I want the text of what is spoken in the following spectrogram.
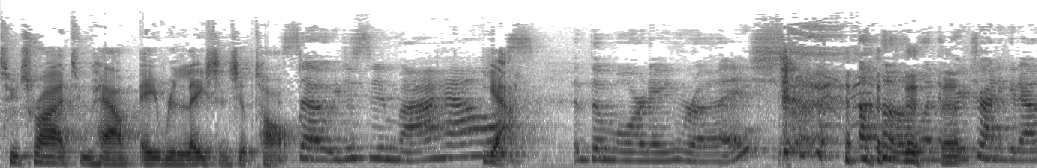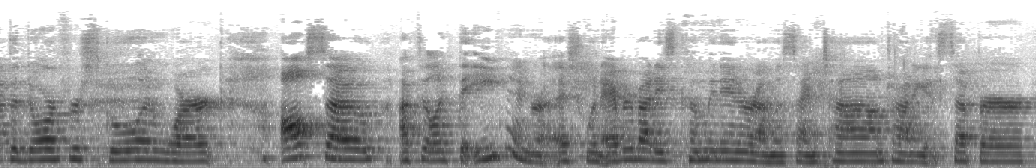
to try to have a relationship talk? So just in my house, Yeah. the morning rush uh, when we're trying to get out the door for school and work. Also, I feel like the evening rush when everybody's coming in around the same time, trying to get supper,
